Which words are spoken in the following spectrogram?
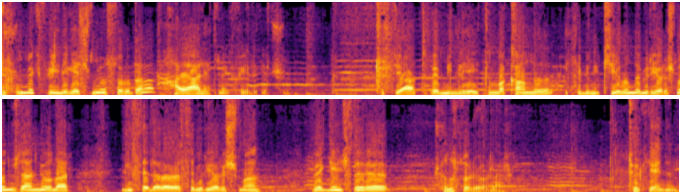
Düşünmek fiili geçmiyor soruda, hayal etmek fiili geçiyor. TÜSİAD ve Milli Eğitim Bakanlığı 2002 yılında bir yarışma düzenliyorlar. Liseler arası bir yarışma ve gençlere şunu soruyorlar. Türkiye'nin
